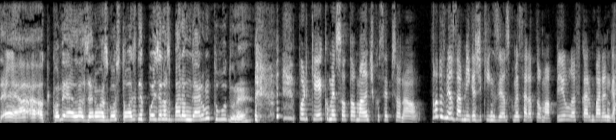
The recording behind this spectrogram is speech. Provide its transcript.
É, a- a- quando elas eram as gostosas, depois elas barangaram tudo, né? Porque começou a tomar anticoncepcional. Todas minhas amigas de 15 anos começaram a tomar pílula, ficaram barangadas.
